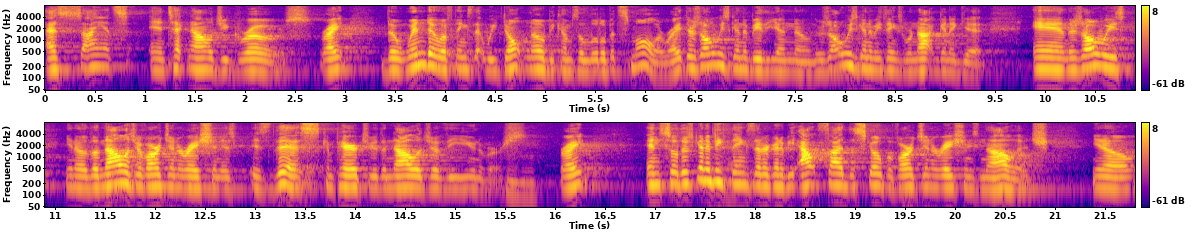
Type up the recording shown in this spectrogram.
as science and technology grows, right? the window of things that we don't know becomes a little bit smaller, right? There's always going to be the unknown. There's always going to be things we're not going to get. And there's always, you know, the knowledge of our generation is, is this compared to the knowledge of the universe, mm-hmm. right? And so there's going to be things that are going to be outside the scope of our generation's knowledge, you know,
